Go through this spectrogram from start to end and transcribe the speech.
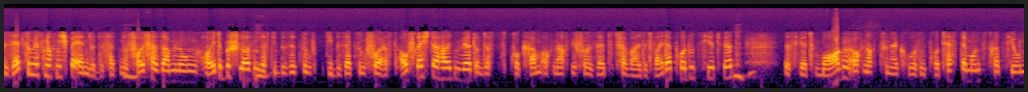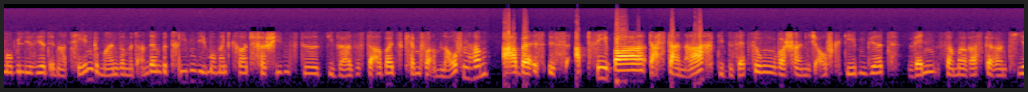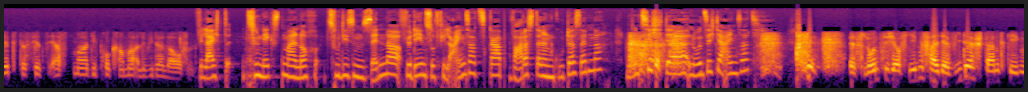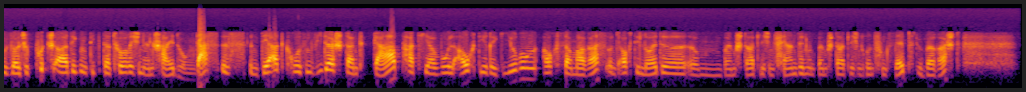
Besetzung ist noch nicht beendet. Es hat eine mhm. Vollversammlung heute beschlossen, mhm. dass die Besetzung, die Besetzung vorerst aufrechterhalten wird und dass das Programm auch nach wie vor selbstverwaltet weiterproduziert wird. Mhm. Es wird morgen auch noch zu einer großen Protestdemonstration mobilisiert in Athen, gemeinsam mit anderen Betrieben, die im Moment gerade verschiedenste, diverseste Arbeitskämpfe am Laufen haben. Aber es ist absehbar, dass danach die Besetzung wahrscheinlich aufgegeben wird, wenn Samaras garantiert, dass jetzt erstmal die Programme alle wieder laufen. Vielleicht zunächst mal noch zu diesem Sender, für den es so viel Einsatz gab. War das denn ein guter Sender? Lohnt sich der, lohnt sich der Einsatz? Es lohnt sich auf jeden Fall der Widerstand gegen solche putschartigen diktatorischen Entscheidungen. Dass es einen derart großen Widerstand gab, hat ja wohl auch die Regierung, auch Samaras und auch die Leute ähm, beim staatlichen Fernsehen und beim staatlichen Rundfunk selbst überrascht.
